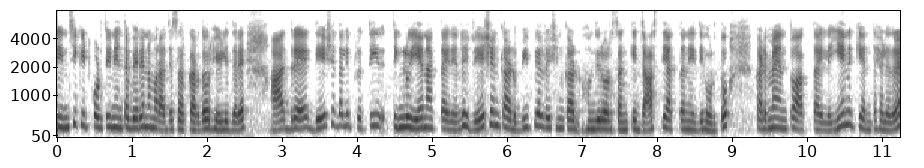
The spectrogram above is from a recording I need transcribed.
ದಿನಸಿ ಕಿಟ್ ಕೊಡ್ತೀನಿ ಅಂತ ಬೇರೆ ನಮ್ಮ ರಾಜ್ಯ ಸರ್ಕಾರದವ್ರು ಹೇಳಿದ್ದಾರೆ. ಆದರೆ ದೇಶದಲ್ಲಿ ಪ್ರತಿ ತಿಂಗಳು ಏನಾಗ್ತಾ ಇದೆ ಅಂದರೆ ration card B ration card ಹೊಂದಿರೋರ ಸಂಖ್ಯೆ ಜಾಸ್ತಿ ಆಗ್ತಾನೆ ಹೊರತು ಕಡಿಮೆ ಅಂತೂ ಆಗ್ತಾ ಇಲ್ಲ. ಏನಕ್ಕೆ ಅಂತ ಹೇಳಿದ್ರೆ,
